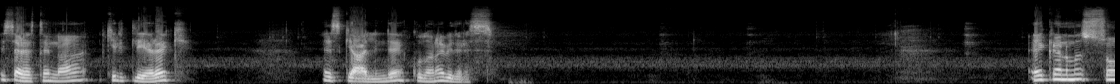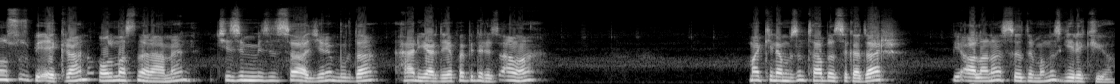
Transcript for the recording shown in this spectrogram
İstersek tırnağı kilitleyerek eski halinde kullanabiliriz. Ekranımız sonsuz bir ekran olmasına rağmen çizimimizi sadece burada her yerde yapabiliriz ama makinamızın tablası kadar bir alana sığdırmamız gerekiyor.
